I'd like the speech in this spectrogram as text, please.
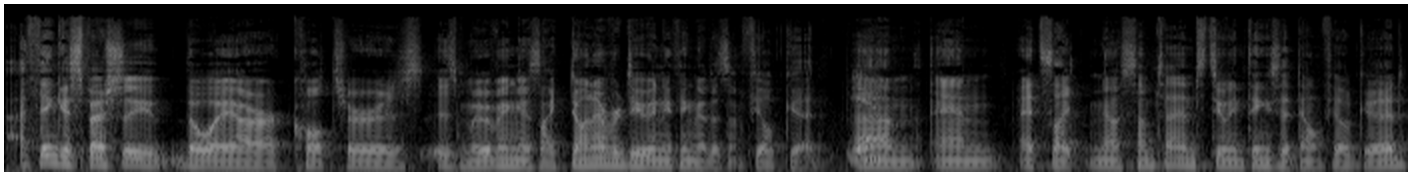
I think especially the way our culture is is moving is like don't ever do anything that doesn't feel good. Yeah. Um, and it's like no, sometimes doing things that don't feel good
